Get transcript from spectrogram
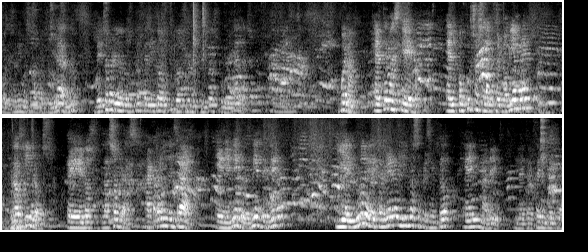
Por eso dimos esa oportunidad, ¿no? De hecho, varios de vosotros tenéis dos, dos manuscritos publicados. Bueno, el tema es que el concurso se lanzó en noviembre, los libros, eh, los- las obras acabaron de entrar en enero, el 10 de enero, y el 9 de febrero el libro se presentó en Madrid, en el tercer encuentro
